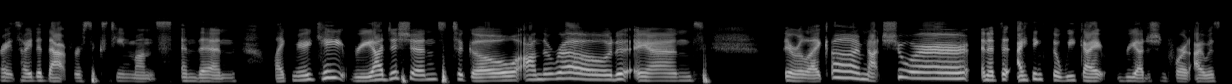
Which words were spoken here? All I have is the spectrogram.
Right. So I did that for 16 months. And then, like Mary Kate, re auditioned to go on the road. And they were like, "Oh, I'm not sure." And at the, I think the week I re-auditioned for it, I was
